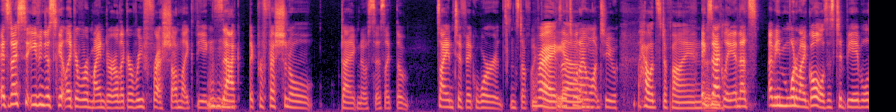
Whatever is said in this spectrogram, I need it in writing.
it's nice to even just get like a reminder or like a refresh on like the Mm-hmm. exact like professional diagnosis, like the scientific words and stuff like that. Right, That's what. I want to How it's defined. exactly, and that's I mean, one of my goals is to be able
